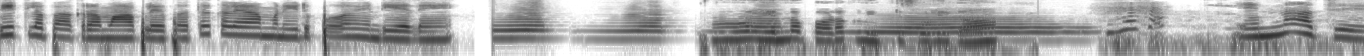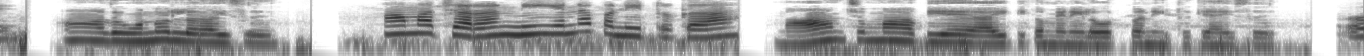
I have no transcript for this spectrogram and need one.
வீட்டில் பார்க்குற மாப்பிள்ளைய பார்த்து கல்யாணம் பண்ணிட்டு போக வேண்டியதே. ஆ என்ன படக்குன்னு இப்படி சொல்லிட்டான்? என்னாச்சு? ஆ அது ஒன்றும் இல்லை ஐசு. ஆமா சரண் நீ என்ன பண்ணிட்டு இருக்க? நான் சும்மா அப்படியே ஐடி கம்பெனியில் ஒர்க் பண்ணிட்டு இருக்கேன் ஐசு. ஓ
